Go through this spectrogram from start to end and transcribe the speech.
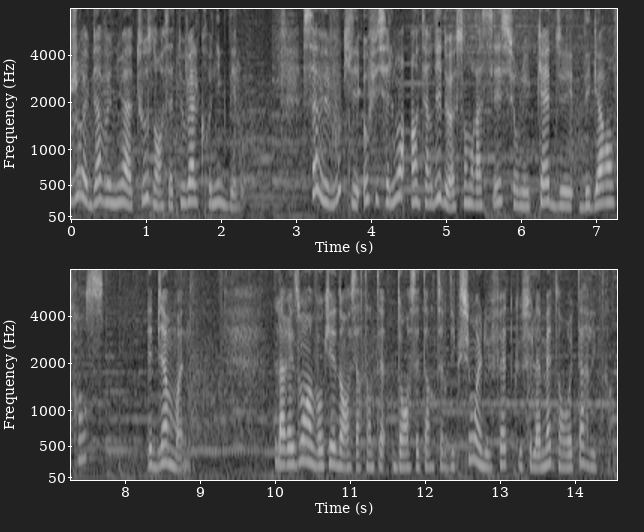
Bonjour et bienvenue à tous dans cette nouvelle chronique des lois. Savez-vous qu'il est officiellement interdit de s'embrasser sur le quai des gares en France? Eh bien moi non. La raison invoquée dans, cette interdiction est le fait que cela mette en retard les trains.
